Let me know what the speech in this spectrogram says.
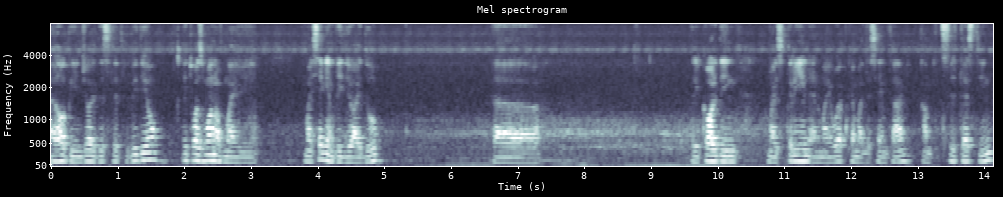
I hope you enjoyed this little video. It was one of my my second video I do. Uh, recording my screen and my webcam at the same time. I'm still testing.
